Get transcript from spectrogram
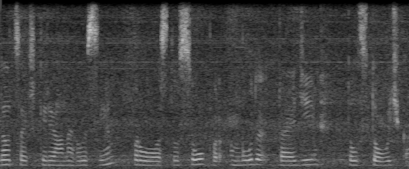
До цих шкіряних лисин просто супер буде теді толстовочка.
